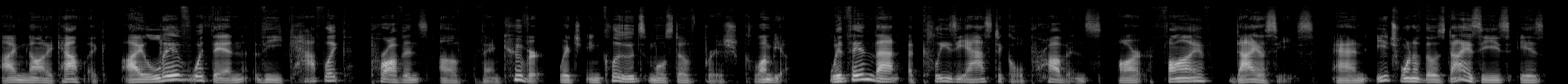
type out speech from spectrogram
I'm not a Catholic, I live within the Catholic province of Vancouver, which includes most of British Columbia. Within that ecclesiastical province are five dioceses, and each one of those dioceses is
